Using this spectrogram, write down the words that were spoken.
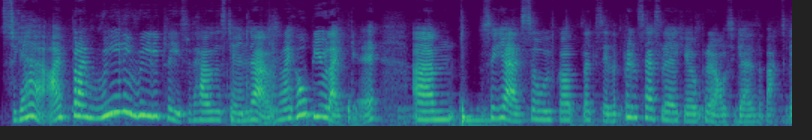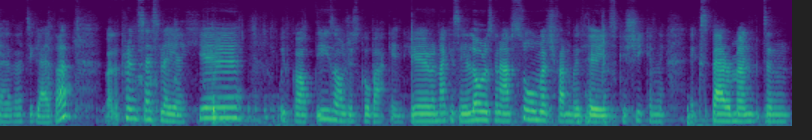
so yeah, I but I'm really really pleased with how this turned out and I hope you like it. Um, so yeah, so we've got like I say the princess layer here, we'll put it all together, back together, together. We've got the princess layer here. We've got these all just go back in here. And like I say, Laura's going to have so much fun with hers because she can experiment and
